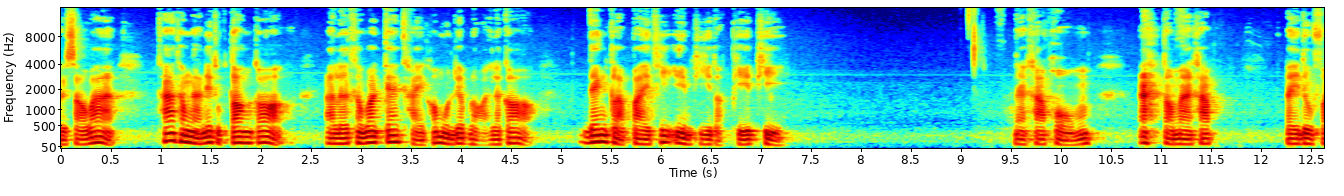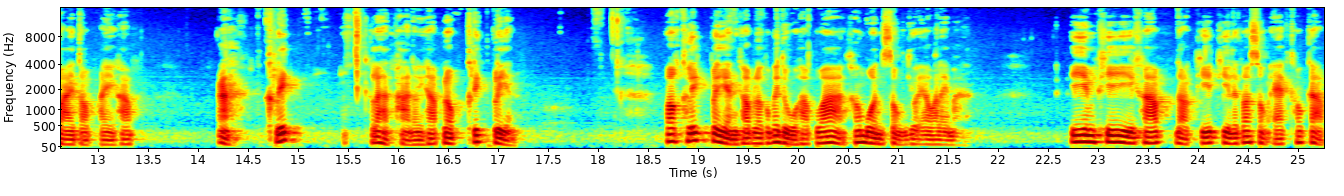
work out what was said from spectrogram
result ว่า ถ้าทำงานได้ถูกต้องก็ alert คำว่าแก้ไขข้อมูลเรียบร้อย แล้วก็เด้งกลับไปที่ emp.php นะครับผมอะต่อมาครับ ไปดูไฟล์ต่อไปครับอะคลิกรหัสผ่านตรงนี้ครับ เราคลิกเปลี่ยนพอคลิกเปลี่ยนครับเราก็ไปดูครับว่าข้างบนส่ง URL อะไรมา emp ครับ .php แล้วก็ส่ง act เท่ากับ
